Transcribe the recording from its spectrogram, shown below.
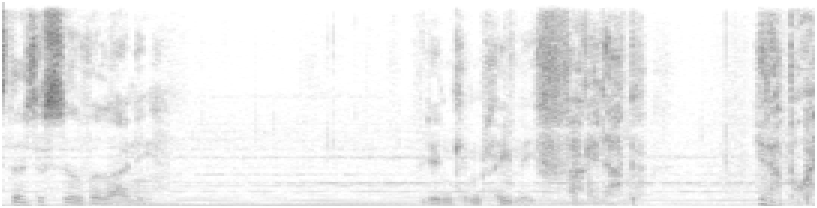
Least there's a silver lining. We didn't completely fuck it up. Get up, boy.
